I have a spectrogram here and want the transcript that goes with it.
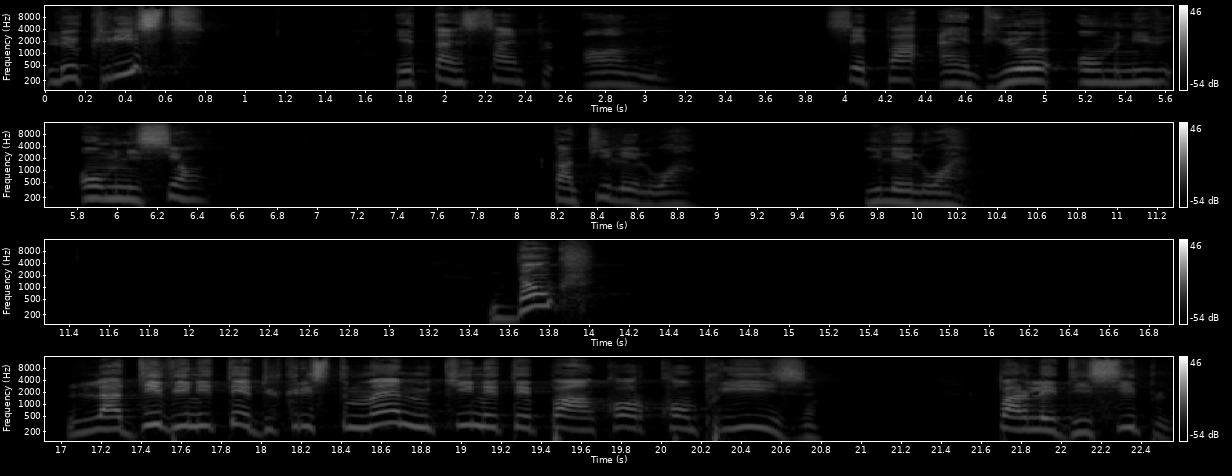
le Christ est un simple homme. Ce n'est pas un Dieu omniscient. Quand il est loin, il est loin. Donc, la divinité du Christ même qui n'était pas encore comprise par les disciples,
